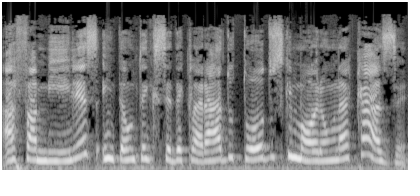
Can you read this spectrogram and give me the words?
a famílias, então tem que ser declarado todos que moram na casa.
